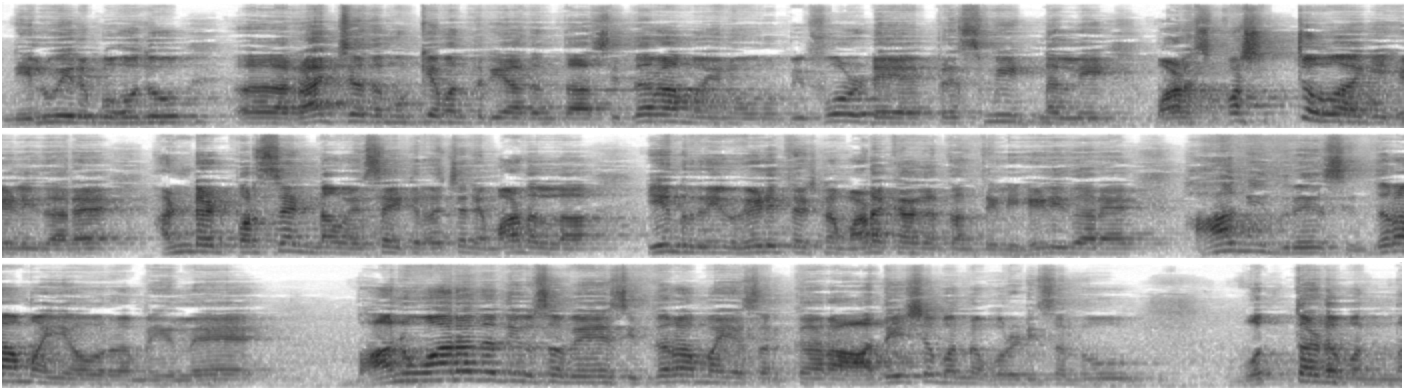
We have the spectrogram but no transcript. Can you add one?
ನಿಲುವು ಇರಬಹುದು ಆ, ರಾಜ್ಯದ ಮುಖ್ಯಮಂತ್ರಿಯಾದಂತಹ ಸಿದ್ದರಾಮಯ್ಯನವರು ಬಿಫೋರ್ ಡೇ ಪ್ರೆಸ್ ಮೀಟ್ನಲ್ಲಿ ಬಹಳ ಸ್ಪಷ್ಟವಾಗಿ ಹೇಳಿದ್ದಾರೆ. ಹಂಡ್ರೆಡ್ ಪರ್ಸೆಂಟ್ ನಾವು ಎಸ್ ಐ ಟಿ ರಚನೆ ಮಾಡಲ್ಲ. ಏನ್ರಿ ನೀವು ಹೇಳಿದ ತಕ್ಷಣ ಮಾಡಕ್ಕಾಗತ್ತ ಅಂತೇಳಿ ಹೇಳಿದ್ದಾರೆ. ಹಾಗಿದ್ರೆ ಸಿದ್ದರಾಮಯ್ಯ ಅವರ ಮೇಲೆ ಭಾನುವಾರದ ದಿವಸವೇ ಸಿದ್ದರಾಮಯ್ಯ ಸರ್ಕಾರ ಆದೇಶವನ್ನು ಹೊರಡಿಸಲು ಒತ್ತಡವನ್ನ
